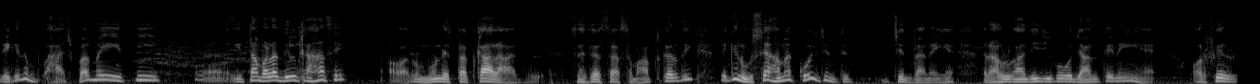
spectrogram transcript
लेकिन भाजपा में इतनी, इतना बड़ा दिल कहाँ से? और उन्होंने तत्काल आज सदस्यता समाप्त कर दी, लेकिन उससे हमें कोई चिंतित, चिंता नहीं है। राहुल गांधी जी को वो जानते नहीं हैं। और फिर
